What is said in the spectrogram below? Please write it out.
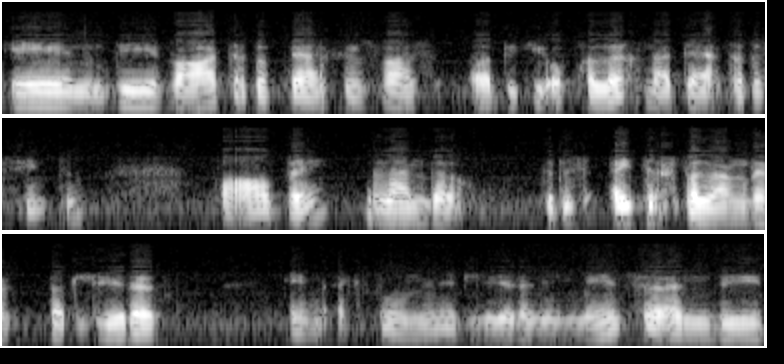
en die waterbeperkings was 'n bietjie opgelig na 30% toe veral by landbou. Dit is uiters belangrik dat lede en ek voel nie net lede nie, mense in die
